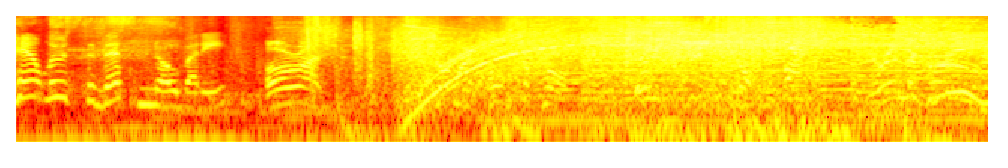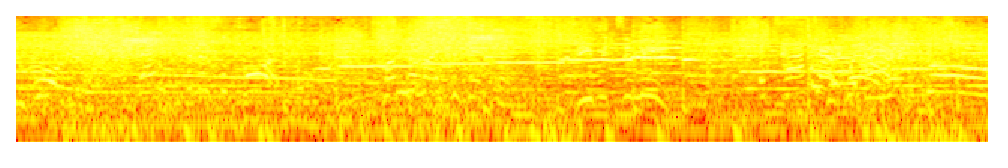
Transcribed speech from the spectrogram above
Can't lose to this, nobody. All right. You got my full support. You're in the groove. Thanks for the support! Come to my position. Leave it to me. Attack at will!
